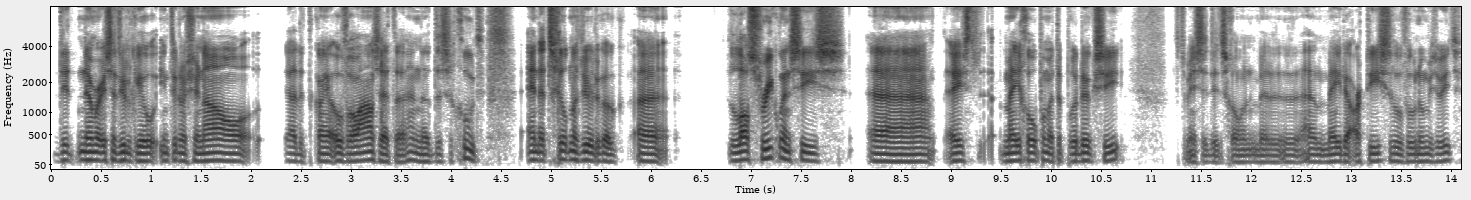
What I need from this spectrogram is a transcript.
dit nummer is natuurlijk heel internationaal, ja, dit kan je overal aanzetten en dat is goed. En het scheelt natuurlijk ook, eh Lost Frequencies eh, heeft meegeholpen met de productie. Of tenminste, dit is gewoon een mede-artiest, hoe hoe noem je zoiets?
